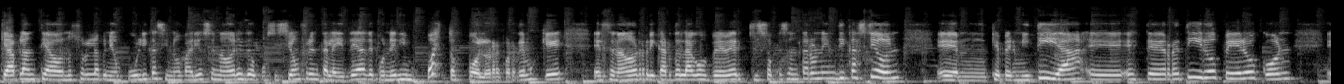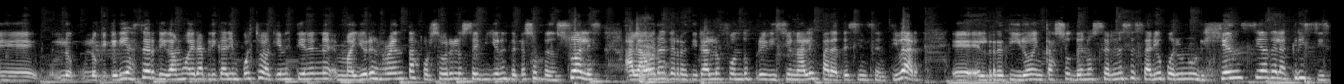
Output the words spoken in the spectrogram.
que ha planteado no solo la opinión pública, sino varios senadores de oposición frente a la idea de poner impuestos, Polo. Recordemos que el senador Ricardo Lagos Weber quiso presentar una indicación em, que permitía eh, este retiro, pero con eh, lo, que quería hacer, digamos, era aplicar impuestos a quienes tienen mayores rentas por sobre los 6 millones de pesos mensuales a la hora de retirar los fondos previsionales para desincentivar eh, el retiro en caso de no ser necesario por una urgencia de la crisis.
